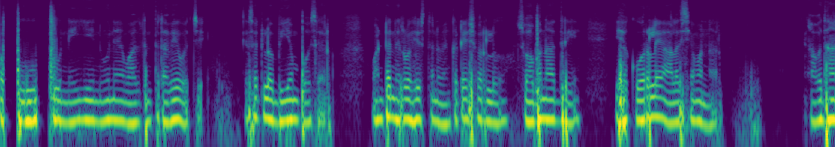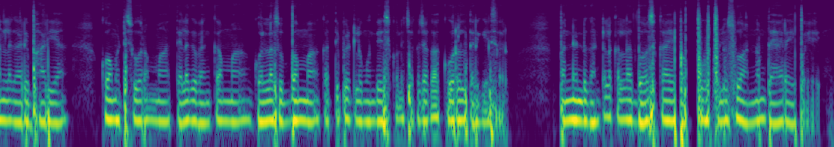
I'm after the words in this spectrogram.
పప్పు ఉప్పు నెయ్యి నూనె వాటింతట అవే వచ్చాయి. ఎసట్లో బియ్యం పోశారు. వంట నిర్వహిస్తున్న వెంకటేశ్వర్లు శోభనాద్రి ఇహ కూరలే ఆలస్యం అన్నారు అవధాన్ల గారి భార్య కోమటి సూరమ్మ తెలగ వెంకమ్మ గొల్ల సుబ్బమ్మ కత్తిపేటలు ముందేసుకొని చకచకా కూరలు తరిగేశారు. పన్నెండు గంటలకల్లా దోసకాయ పప్పు పులుసు అన్నం తయారైపోయాయి.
